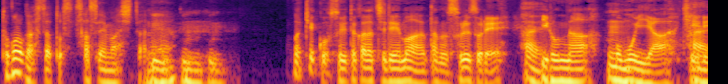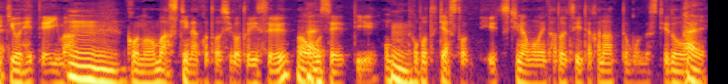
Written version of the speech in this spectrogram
ところからスタートさせましたね。うんうんうん。まあ、結構そういった形で、まあ多分それぞれはい。いろんな思いや経歴を経て今、うん。このまあ好きなことを仕事にする、まあはい。音声っていう、うん。ポッドキャストっていう好きなものにたどり着いたかなと思うんですけど、はい。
